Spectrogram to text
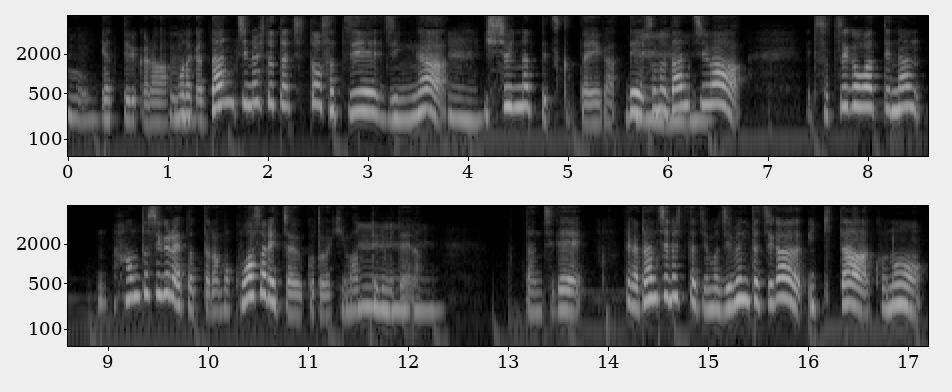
うん。やってるから、うんもうなんか団地の人たちと撮影陣がうん一緒になって作った映画。で、うんうんうんその団地は、えっと、撮影が終わって何、半年ぐらい経ったらもう壊されちゃうことが決まってるみたいなうん団地で、だから団地の人たちも自分たちが生きたこの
